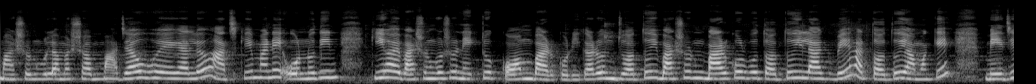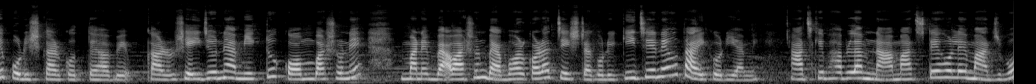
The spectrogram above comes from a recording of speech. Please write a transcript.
বাসনগুলো আমার সব মাজাও হয়ে গেল। আজকে মানে অন্যদিন কি হয় বাসন কোসন একটু কম বার করি। কারণ যতই বাসন বার করব, ততই লাগবে আর ততই আমাকে মেজে পরিষ্কার করতে হবে। কারণ সেই জন্য আমি একটু কম বাসনে মানে বাসন ব্যবহার করার চেষ্টা করি। কিচেনেও তাই করি আমি। আজকে ভাবলাম, না, মাজতে হলে মাজবো,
